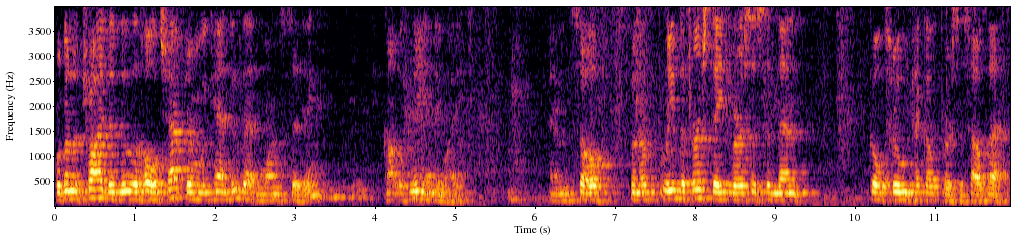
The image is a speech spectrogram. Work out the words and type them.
We're going to try to do the whole chapter, and we can't do that in one sitting. Not with me, anyway. And so I'm going to read the first eight verses and then go through and pick out verses. How's that?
